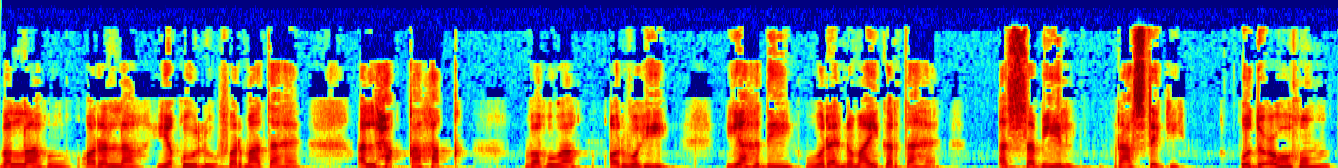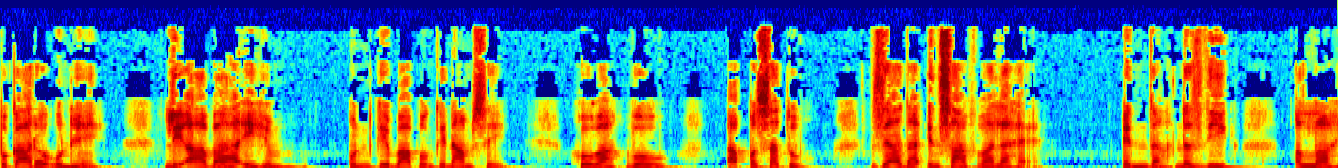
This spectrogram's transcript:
واللہ اور اللہ یقول، فرماتا ہے، الحق کا حق وہ ہوا اور وہی۔ یہ دی وہ رہنمائی کرتا ہے اسبیل راستے کی۔ ادعوہم، پکارو انہیں لی آبا ان کے باپوں کے نام سے۔ ہوا وہ اقسط، زیادہ انصاف والا ہے۔ ان دا نزدیک اللہ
